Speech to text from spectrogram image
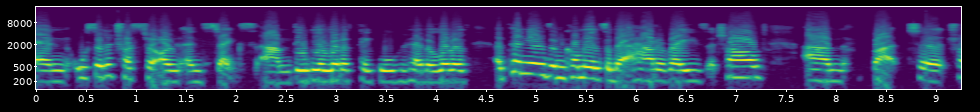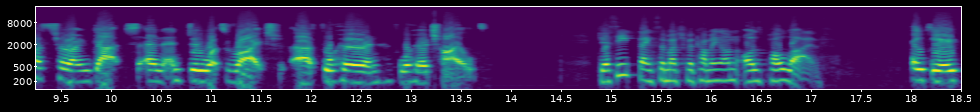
and also to trust her own instincts. Um, there'll be a lot of people who have a lot of opinions and comments about how to raise a child, um, but to trust her own gut and, and do what's right uh, for her and for her child. Jessie, thanks so much for coming on Ozpol Live. Thank you.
